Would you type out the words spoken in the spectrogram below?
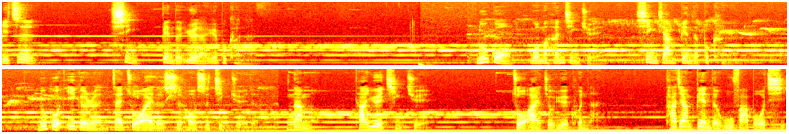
以致性变得越来越不可能。如果我们很警觉，性将变得不可能。如果一个人在做爱的时候是警觉的，那么。他越警觉，做爱就越困难，他将变得无法勃起，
